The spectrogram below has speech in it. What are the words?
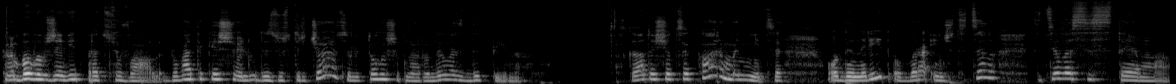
Або ви вже відпрацювали. Буває таке, що люди зустрічаються для того, щоб народилась дитина. Сказати, що це карма, ні, це один рід обирає інший. Це ціла, це ціла система,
